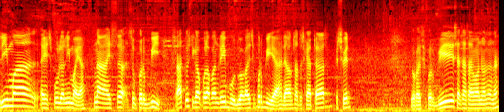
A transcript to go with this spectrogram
5 eh 10 dan 5 ya. Nice super B. 138.000 dua kali super B ya dalam satu scatter. Spin dua kali super B sensasional mana? Nah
